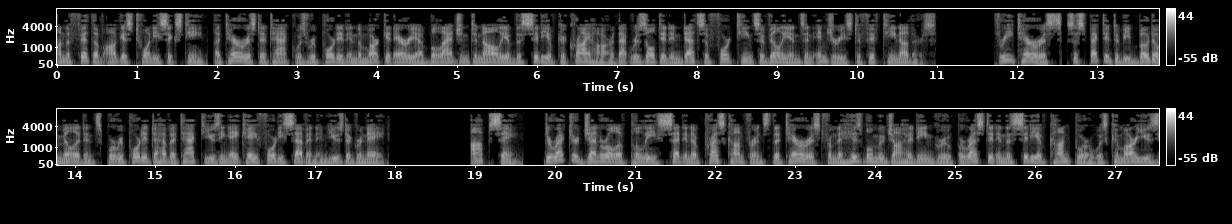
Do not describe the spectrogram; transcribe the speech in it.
On 5 August 2016, a terrorist attack was reported in the market area Balajan Tiniali of the city of Kokrajhar that resulted in deaths of 14 civilians and injuries to 15 others. Three terrorists, suspected to be Bodo militants, were reported to have attacked using AK-47 and used a grenade. Op Singh. Director General of Police said in a press conference the terrorist from the Hizbul Mujahideen group arrested in the city of Kanpur was Kamar Uz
